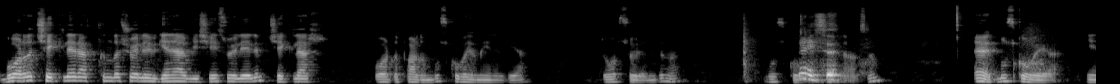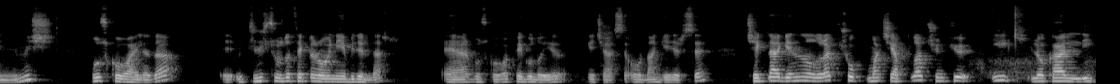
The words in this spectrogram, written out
Bu arada Çekler hakkında şöyle bir genel bir şey söyleyelim. Çekler bu arada pardon Buzkova'ya mı yenildi ya? Doğru söyledim değil mi? Buzkova Neyse. lazım. Evet Buzkova'ya yenilmiş. Buzkova'yla da 3. E, turda tekrar oynayabilirler. Eğer Buzkova Pegula'yı geçerse oradan gelirse. Çekler genel olarak çok maç yaptılar. Çünkü ilk lokal lig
